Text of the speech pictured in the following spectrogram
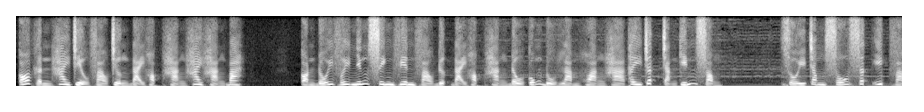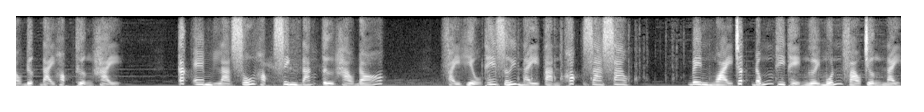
có gần 2 triệu vào trường đại học hạng 2 hạng 3 còn đối với những sinh viên vào được đại học hàng đầu cũng đủ làm hoàng hà thây chất chẳng kín dòng. Rồi trong số rất ít vào được đại học thượng hải, các em là số học sinh đáng tự hào đó. Phải hiểu thế giới này tàn khốc ra sao? Bên ngoài chất đống thi thể người muốn vào trường này,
